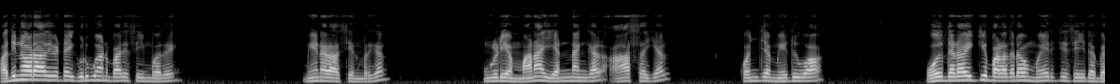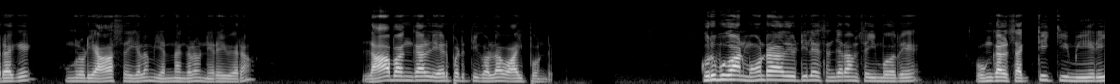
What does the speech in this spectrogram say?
பதினோராவது வீட்டை குருபான் பாரி செய்யும்போது மீனராசி என்பர்கள் உங்களுடைய மன எண்ணங்கள் ஆசைகள் கொஞ்சம் மெதுவாக ஒரு தடவைக்கு பல தடவை முயற்சி செய்த பிறகு உங்களுடைய ஆசைகளும் எண்ணங்களும் நிறைவேறும். லாபங்கள் ஏற்படுத்தி கொள்ள வாய்ப்புண்டு குருபுகான் மூன்றாவது வீட்டிலே சஞ்சாரம் செய்யும்போது உங்கள் சக்திக்கு மீறி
